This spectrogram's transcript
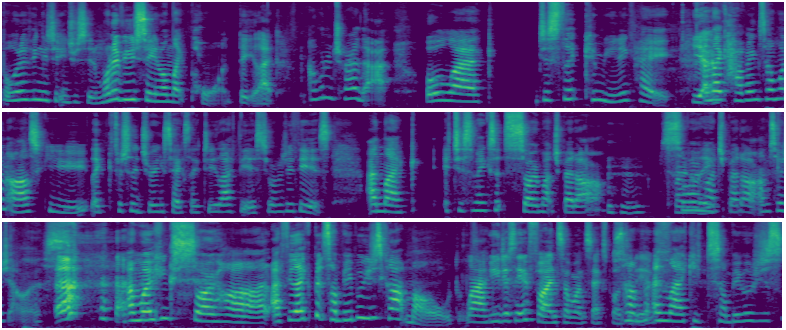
but what are things you're interested in? What have you seen on like porn that you're like, I want to try that, or like, just like communicate. Yeah. And like having someone ask you, like especially during sex, like, do you like this? Do you want to do this? And like it just makes it so much better. Mhm, So much better. I'm so jealous. I'm working so hard. I feel like but some people you just can't mold. Like You just need to find someone sex some positive. and like you, some people just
